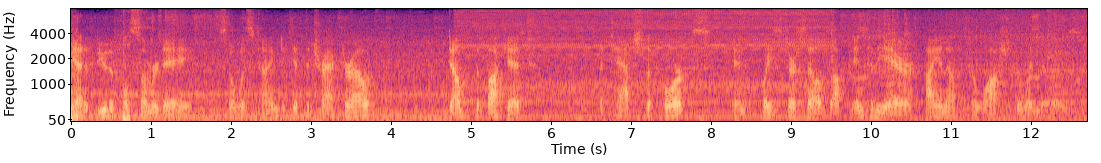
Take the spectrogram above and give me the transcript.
had a beautiful summer day, so it was time to get the tractor out, dump the bucket, attach the forks, and hoist ourselves up into the air high enough to wash the windows.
